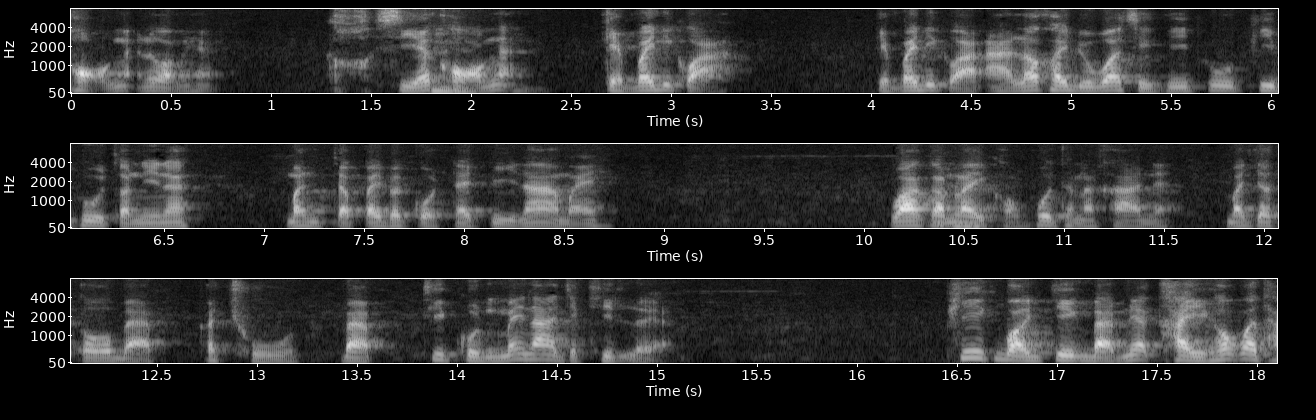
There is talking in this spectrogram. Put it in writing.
ของอะนึกออกไหมฮะเสียของอะ เก็บไว้ดีกว่า เก็บไว้ดีกว่า อ่าแล้วคอยดูว่าสิ่งที่พูดพี่พูดตอนนี้นะมันจะไปปรากฏในปีหน้าไหมว่ากำไรของผู้ธนาคารเนี่ย มันจะโตแบบกระชูดแบบที่คุณไม่น่าจะคิดเลยพี่บอกจริงแบบเนี้ยใครเขาก็ท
